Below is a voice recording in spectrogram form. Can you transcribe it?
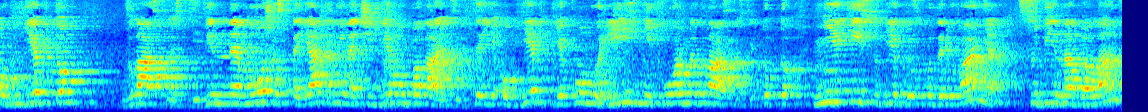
об'єктом власності. Він не може стояти ні на чиєму балансі. Це є об'єкт, в якому різні форми власності. Тобто ніякий суб'єкт господарювання собі на баланс,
